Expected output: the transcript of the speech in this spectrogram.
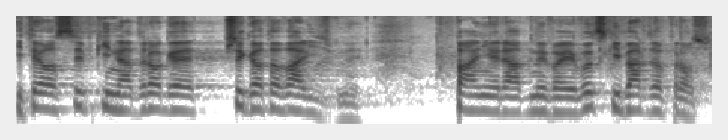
I te oscypki na drogę przygotowaliśmy. Panie radny wojewódzki, bardzo proszę.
